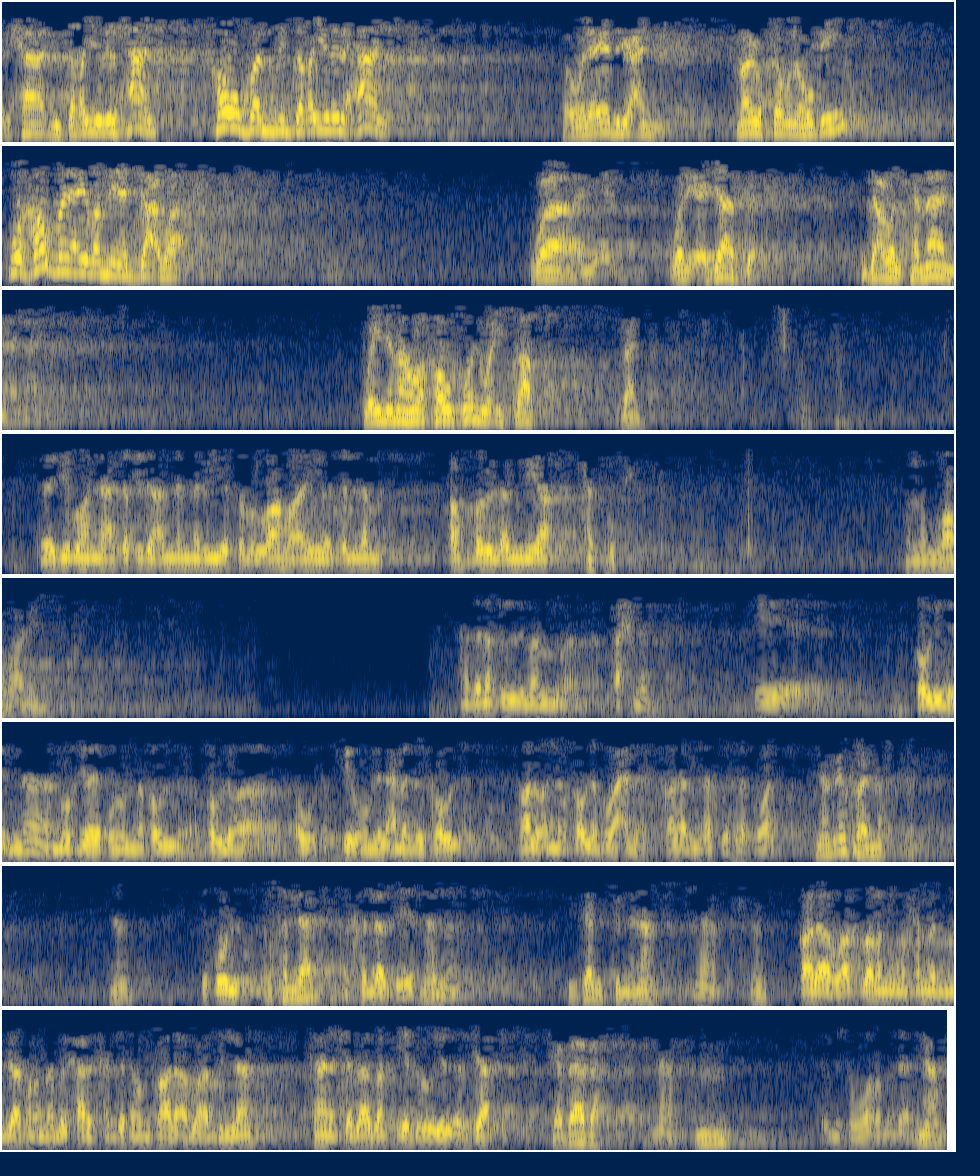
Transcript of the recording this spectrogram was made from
الحال من تغير الحال خوفا من تغير الحال. فهو لا يدري عن ما يختم له به وخوفا أيضا من الدعوة. والإعجاب دعوى الكمال. وإنما هو خوف وإشراف فيجب أن نعتقد أن النبي صلى الله عليه وسلم أفضل الأنبياء. حسبك. صلى الله عليه وسلم. هذا نقل الإمام أحمد في قوله إن المرجع يقولون قول قوله أو تفسيرهم للعمل بالقول. قالوا أن القول هو عمل. قال هذا من اثبت الأقوال. نعم اقرا النص. نعم. يقول الخلال الخلال في السنة. نعم. في كتاب السنة نعم. نعم, نعم. قال وأخبرني محمد بن جعفر أن ابا الحارث حدثهم قال أبو عبد الله كان شبابه يدعو إلى الإرجاء. شبابه. نعم. ابن سوار المدائن نعم.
